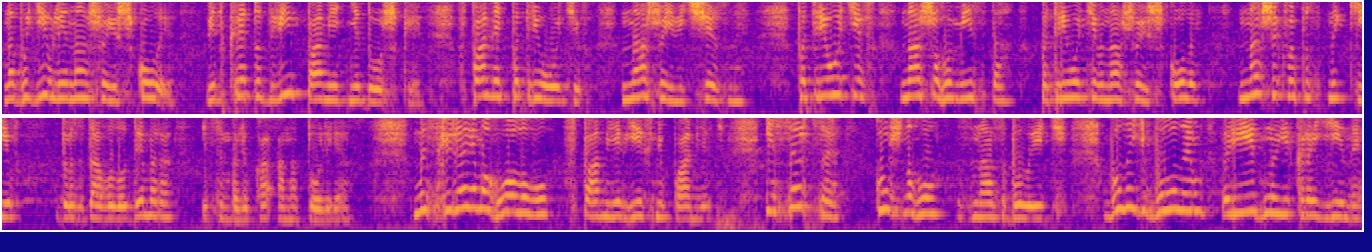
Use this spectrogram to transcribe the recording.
на будівлі нашої школи відкрито дві пам'ятні дошки в пам'ять патріотів нашої вітчизни, патріотів нашого міста, патріотів нашої школи, наших випускників Дрозда Володимира і Цимбалюка Анатолія. Ми схиляємо голову в пам'ять в їхню пам'ять, і серце кожного з нас болить. Болить болем рідної країни,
